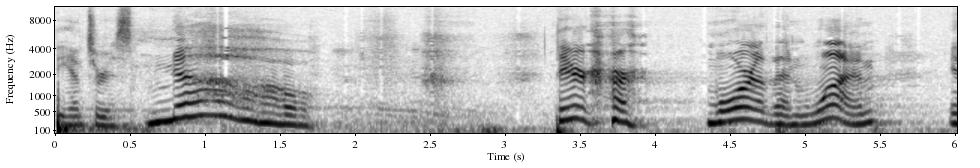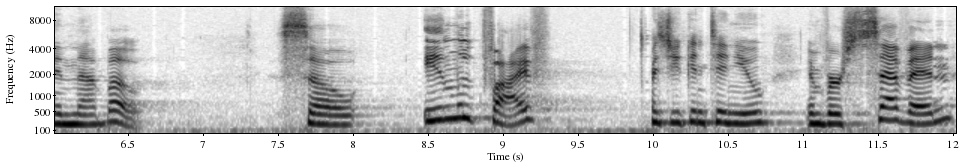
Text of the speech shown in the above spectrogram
the answer is no. There are more than one in that boat. So in Luke 5, as you continue, in verse 7,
